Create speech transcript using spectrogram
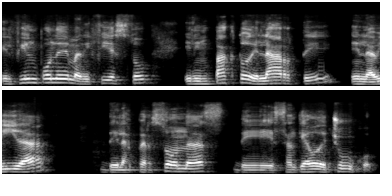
el film pone de manifiesto el impacto del arte en la vida de las personas de Santiago de Chuco.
